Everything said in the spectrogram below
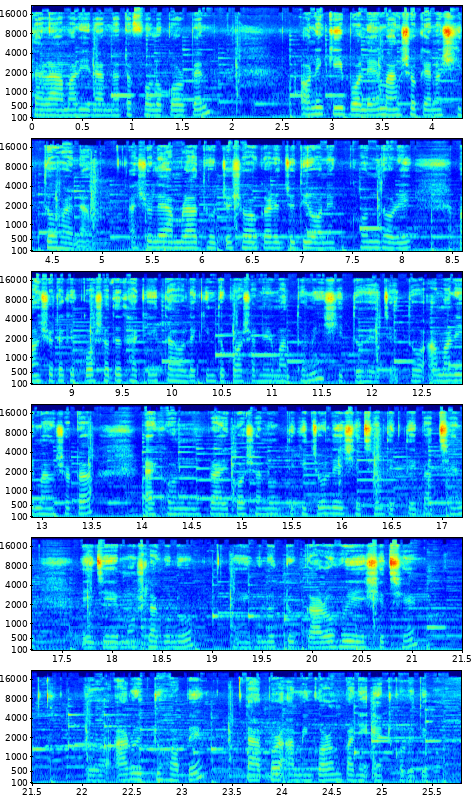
তারা আমার এই রান্নাটা ফলো করবেন। অনেকেই বলে মাংস কেন সিদ্ধ হয় না। আসলে আমরা ধৈর্য সহকারে যদি অনেকক্ষণ ধরে মাংসটাকে কষাতে থাকি, তাহলে কিন্তু কষানোর মাধ্যমে সিদ্ধ হয়ে যায়। তো আমার এই মাংসটা এখন প্রায় কষানোর দিকে চলে এসেছে, দেখতেই পাচ্ছেন। এই যে মশলাগুলো, এগুলো একটু গাঢ় হয়ে এসেছে। তো আরও একটু হবে। তারপর আমি গরম পানি অ্যাড করে দেবো।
